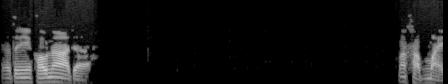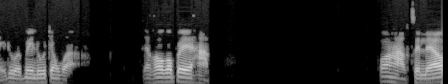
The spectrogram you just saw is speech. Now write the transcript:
แล้วตอนนี้เขาน่าจะ มาขับใหม่ด้วยไม่รู้จังหวะแล้วเขาก็ไปหักพอหักเสร็จแล้ว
